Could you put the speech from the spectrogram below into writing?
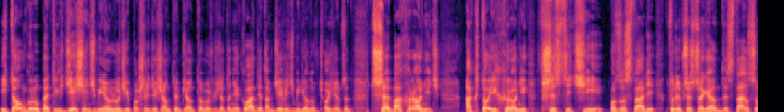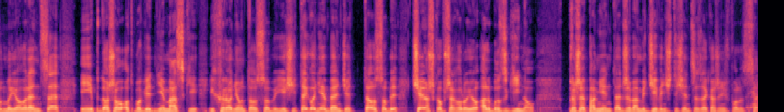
I tą grupę, tych 10 milionów ludzi po 65 roku życia, to niekładnie tam 9 milionów 800, trzeba chronić. A kto ich chroni? Wszyscy ci pozostali, którzy przestrzegają dystansu, myją ręce i noszą odpowiednie maski i chronią te osoby. Jeśli tego nie będzie, te osoby ciężko przechorują albo zginą. Proszę pamiętać, że mamy 9 tysięcy zakażeń w Polsce.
